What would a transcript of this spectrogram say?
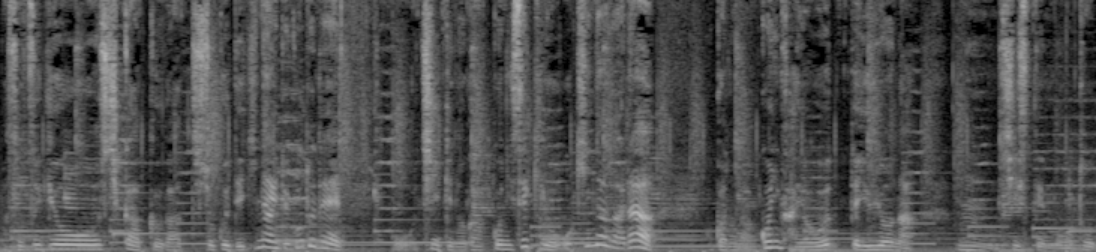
ま卒業資格が取得できないということでこう地域の学校に席を置きながら他の学校に通うっていうような、うん、システムをとっ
